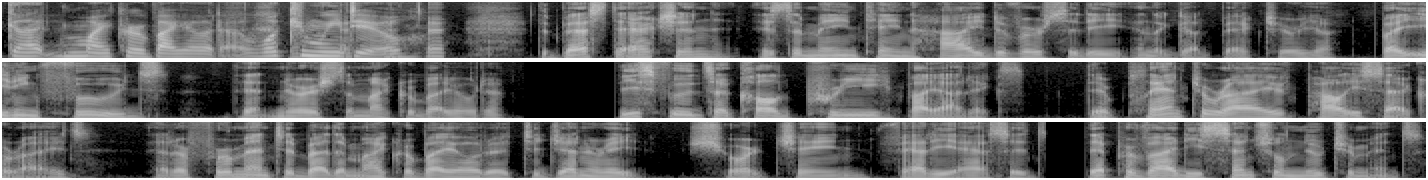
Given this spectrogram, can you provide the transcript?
gut microbiota? What can we do? the best action is to maintain high diversity in the gut bacteria by eating foods that nourish the microbiota. These foods are called prebiotics. They're plant derived polysaccharides that are fermented by the microbiota to generate short chain fatty acids that provide essential nutrients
